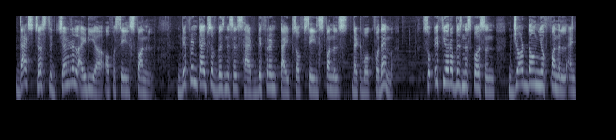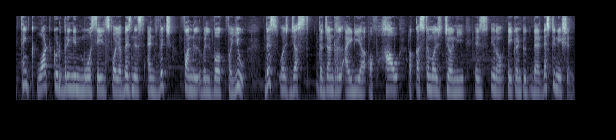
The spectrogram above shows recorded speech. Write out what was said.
That's just the general idea of a sales funnel. Different types of businesses have different types of sales funnels that work for them. So if you're a business person, jot down your funnel and think what could bring in more sales for your business and which funnel will work for you. This was just the general idea of how a customer's journey is, you know, taken to their destination.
